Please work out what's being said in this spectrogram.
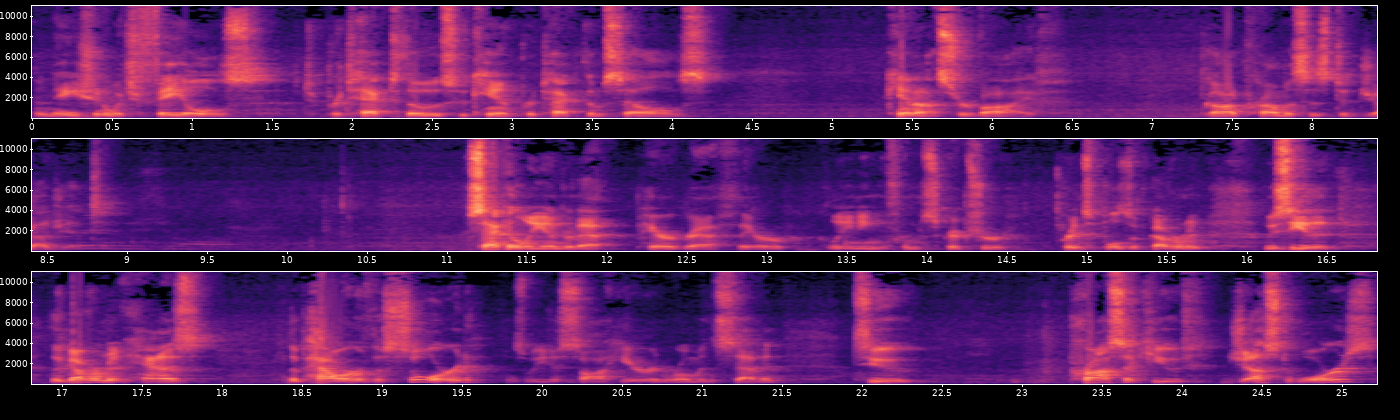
A nation which fails protect those who can't protect themselves cannot survive. God promises to judge it. Secondly, under that paragraph there, gleaning from Scripture principles of government, we see that the government has the power of the sword, as we just saw here in Romans 7, to prosecute just wars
